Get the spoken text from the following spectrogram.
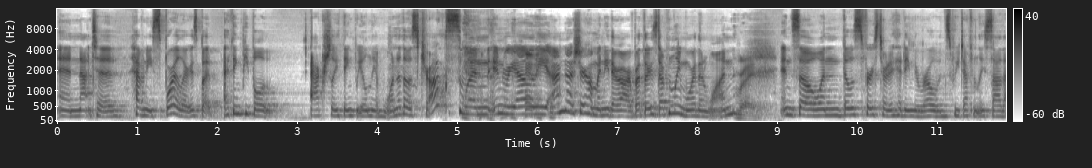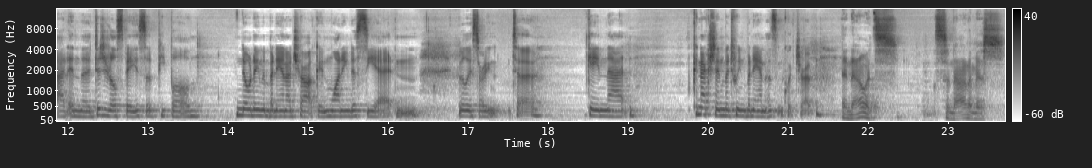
And not to have any spoilers but i think people actually think we only have one of those trucks when in reality I'm not sure how many there are but there's definitely more than one. Right. And so when those first started hitting the roads we definitely saw that in the digital space of people noting the banana truck and wanting to see it and really starting to gain that connection between bananas and Kwik Trip. And now it's synonymous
